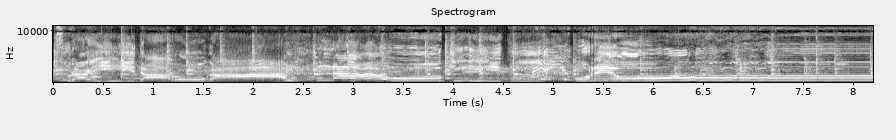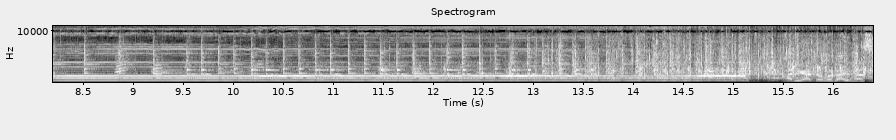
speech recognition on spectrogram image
暗い辛いだろうがなおきく俺をありがとうございます。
